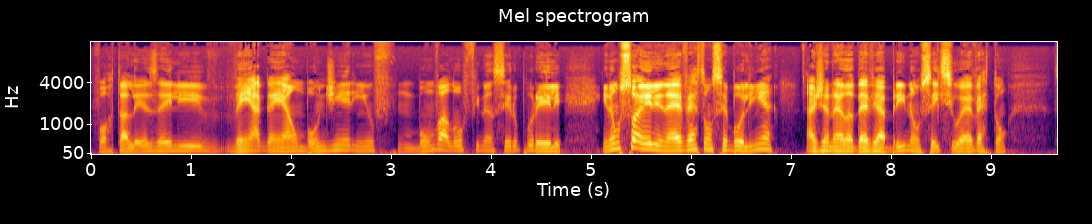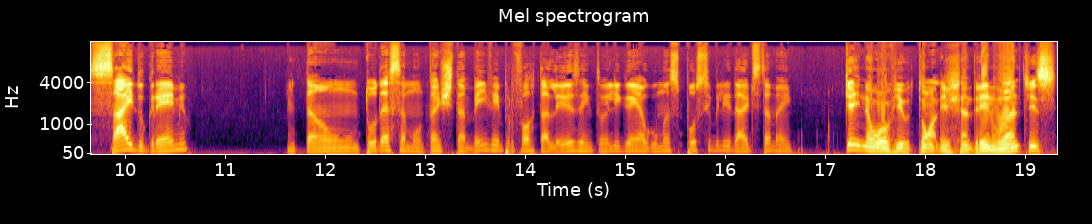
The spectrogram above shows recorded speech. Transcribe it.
Fortaleza ele vem a ganhar um bom dinheirinho, um bom valor financeiro por ele. E não só ele, né? Everton Cebolinha, a janela deve abrir, não sei se o Everton sai do Grêmio. Então, toda essa montante também vem para o Fortaleza, então ele ganha algumas possibilidades também. Quem não ouviu Tom Alexandrino antes,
